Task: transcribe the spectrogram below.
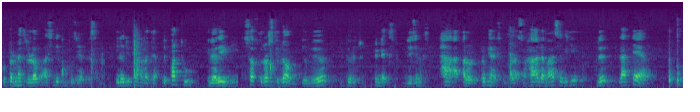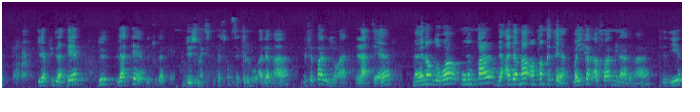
pour permettre l'homme à se décomposer après mort. Il a dû prendre la terre de partout, il a réuni, sorte que lorsque l'homme il meurt, il peut retourner. Une. Deuxième explication. Alors, première explication, Ha Adama, ça veut dire de la terre. Il a pris de la terre, de la terre, de toute la terre. Deuxième explication, c'est que le mot Adama ne fait pas allusion à la terre, mais à un endroit où on parle d'Adama en tant que terre. Afar min Adama, c'est-à-dire,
